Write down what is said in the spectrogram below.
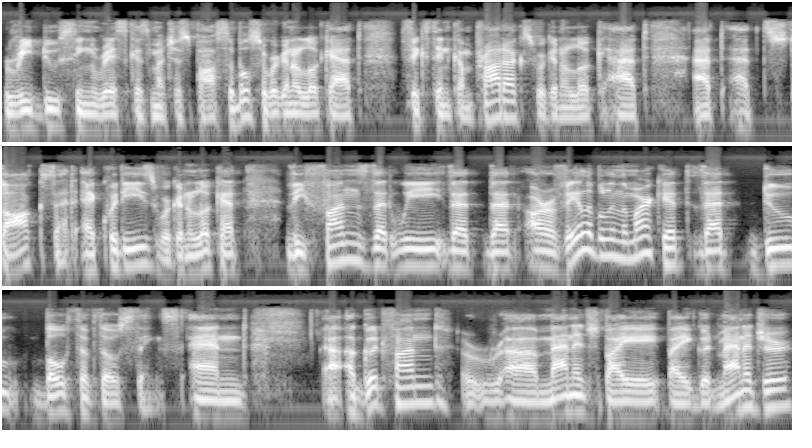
reducing risk as much as possible. So we're going to look at fixed income products. We're going to look at at at stocks, at equities. We're going to look at the funds that we that that are available in the market that do both of those things and a good fund uh, managed by a, by a good manager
